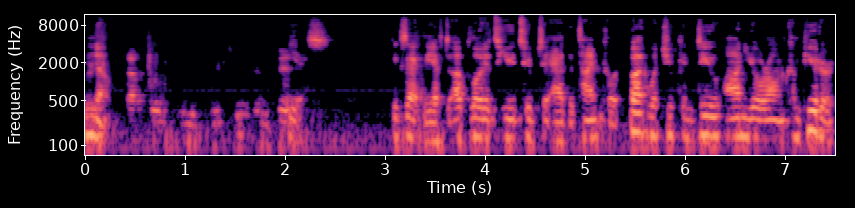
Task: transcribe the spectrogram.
No. first upload to YouTube and then Yes, exactly. You have to upload it to YouTube to add the time code. But what you can do on your own computer,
